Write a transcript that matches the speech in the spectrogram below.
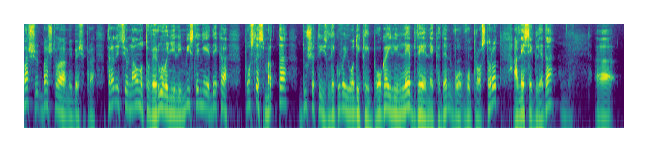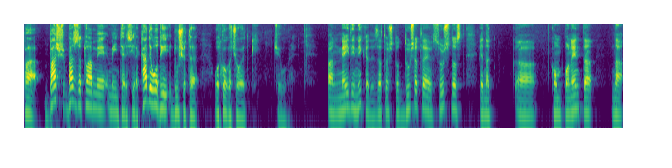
Баш, баш тоа ми беше право. Традиционалното верување или мислење е дека после смртта душата излегува и оди кај Бога или лебде некаден во, во просторот, а не се гледа. Да. А, па баш, баш за тоа ме, ме интересира. Каде оди душата од кога човек ќе умре? Па не иди никаде, затоа што душата е всушност една а, компонента на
